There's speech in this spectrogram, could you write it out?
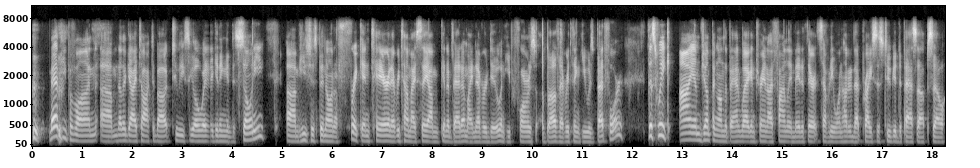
Matthieu Pavon, um, another guy I talked about two weeks ago, we're getting into Sony. Um, he's just been on a freaking tear, and every time I say I'm gonna bet him, I never do, and he performs above everything he was bet for. This week, I am jumping on the bandwagon train. I finally made it there at 7,100. That price is too good to pass up. So,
